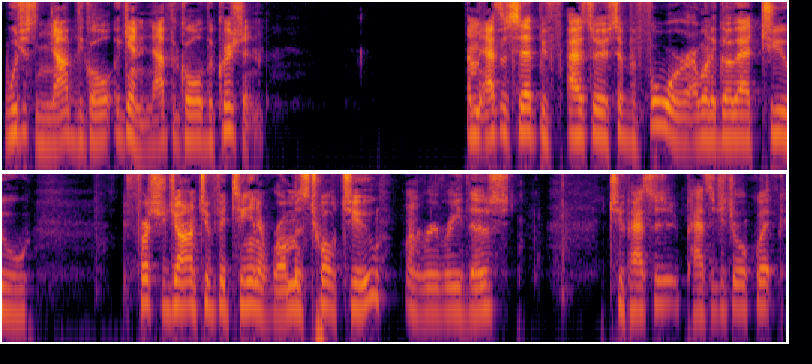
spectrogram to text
which is not the goal. Again, not the goal of the Christian. I mean, as I said, as I said before, I want to go back to First John two fifteen and Romans twelve two. I want to reread those two passages passages real quick.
